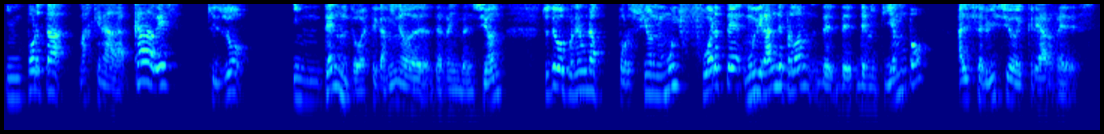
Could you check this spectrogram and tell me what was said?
importa más que nada, cada vez que yo intento este camino de, reinvención, yo tengo que poner una porción muy fuerte, muy grande, perdón, de, de, mi tiempo al servicio de crear redes.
